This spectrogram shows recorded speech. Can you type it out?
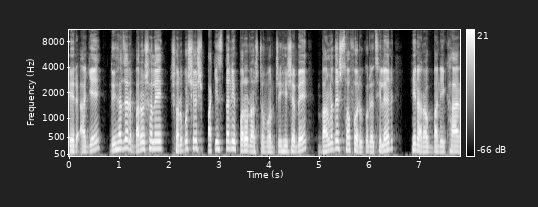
এর আগে দুই হাজার বারো সালে সর্বশেষ পাকিস্তানি পররাষ্ট্রমন্ত্রী হিসেবে বাংলাদেশ সফর করেছিলেন হিনা রব্বানি খার।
